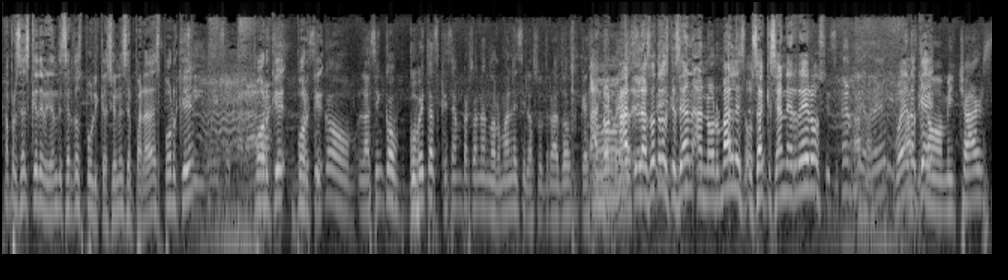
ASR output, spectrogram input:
No, pero sabes que deberían de ser dos publicaciones separadas porque, porque, porque Las cinco, las cinco cubetas que sean personas normales y las otras dos que sean anormal, las otras que sean anormales, o sea, que sean herreros. Bueno, Así que, como mi Charles.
